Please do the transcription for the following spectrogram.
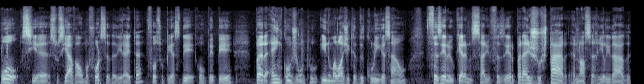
ou se associava a uma força da direita, fosse o PSD ou o PP, para, em conjunto e numa lógica de coligação, fazerem o que era necessário fazer para ajustar a nossa realidade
